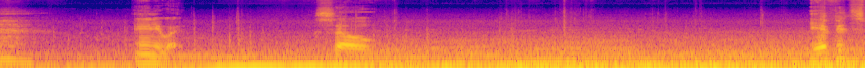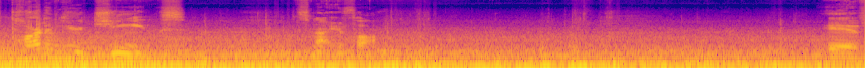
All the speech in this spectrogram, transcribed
anyway, so if it's part of your genes, it's not your fault. If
